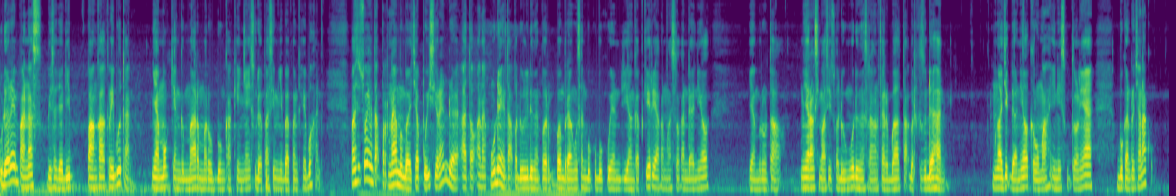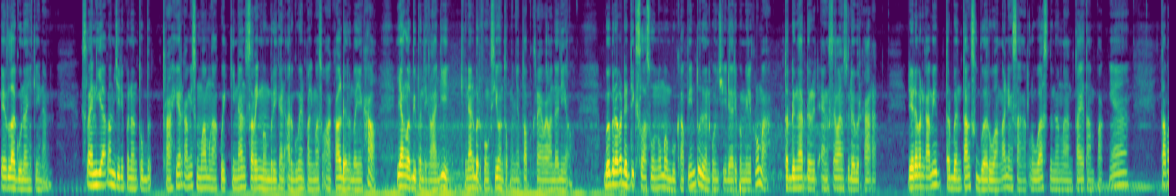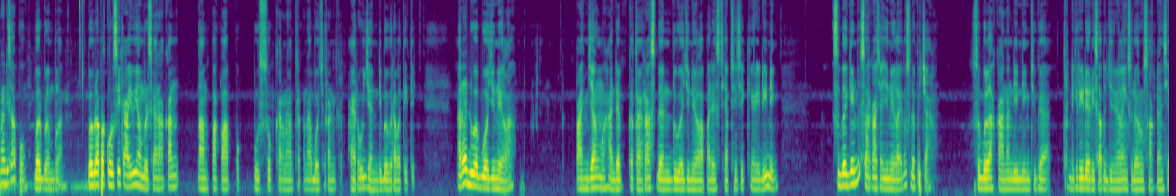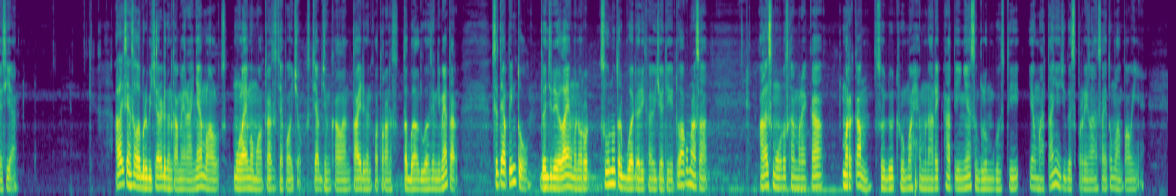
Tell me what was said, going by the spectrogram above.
Udara yang panas bisa jadi pangkal keributan. Nyamuk yang gemar merubung kakinya sudah pasti menyebabkan kehebohan. Mahasiswa yang tak pernah membaca puisi Rendra atau anak muda yang tak peduli dengan pemberangusan buku-buku yang dianggap kiri akan menghasilkan Daniel yang brutal, menyerang si mahasiswa dungu dengan serangan verbal tak berkesudahan. Mengajak Daniel ke rumah ini sebetulnya bukan rencanaku, itulah gunanya Kinan. Selain dia akan menjadi penentu terakhir, kami semua mengakui Kinan sering memberikan argumen paling masuk akal dalam banyak hal. Yang lebih penting lagi, Kinan berfungsi untuk menyetop kerewelan Daniel. Beberapa detik setelah Sunu membuka pintu dengan kunci dari pemilik rumah, terdengar derit engsel yang sudah berkarat. Di hadapan kami terbentang sebuah ruangan yang sangat luas dengan lantai tampaknya tak pernah disapu berbulan-bulan. Beberapa kursi kayu yang berserakan nampak lapuk busuk karena terkena bocoran air hujan di beberapa titik. Ada dua buah jendela, panjang menghadap ke teras dan dua jendela pada setiap sisi kiri dinding. Sebagian besar kaca jendela itu sudah pecah. Sebelah kanan dinding juga terdiri dari satu jendela yang sudah rusak dan sia-sia. Alex yang selalu berbicara dengan kameranya mulai memotret setiap pojok, setiap jengkal lantai dengan kotoran tebal 2 cm. Setiap pintu dan jendela yang menurut Sunu terbuat dari kayu jati itu, aku merasa Alex memutuskan mereka merekam sudut rumah yang menarik hatinya sebelum Gusti yang matanya juga seperti Lansa itu melampauinya.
